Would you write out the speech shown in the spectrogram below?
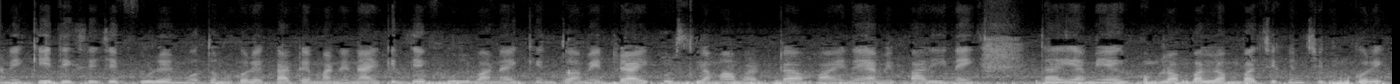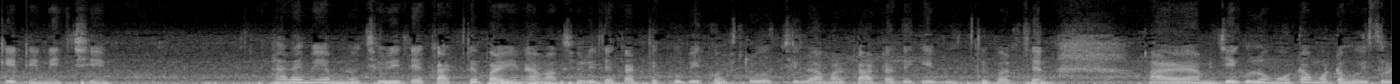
অনেকেই দেখছি যে ফুলের মতন করে কাটে মানে নারকেল দিয়ে ফুল বানায়, কিন্তু আমি ট্রাই করছিলাম, আমারটা হয় নাই, আমি পারি নাই। তাই আমি এরকম লম্বা লম্বা চিকন চিকন করে কেটে নিচ্ছি। আর আমি এমন ছুরিতে কাটতে পারি না। আমার ছুরিতে কাটতে খুবই কষ্ট হচ্ছিল। আমার কাটা দেখে বুঝতে পারছেন। আর আমি যেগুলো মোটা মোটা হয়েছিল,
